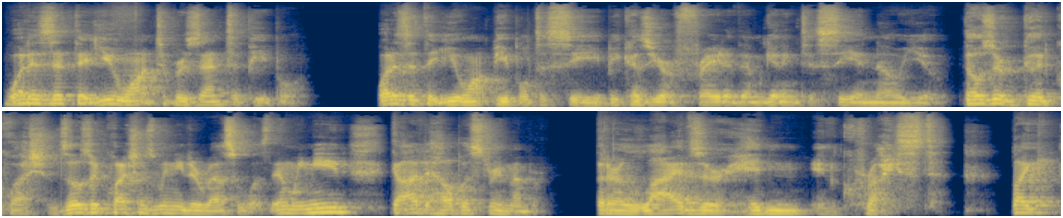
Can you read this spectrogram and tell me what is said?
What is it that you want to present to people? What is it that you want people to see because you're afraid of them getting to see and know you? Those are good questions. Those are questions we need to wrestle with. And we need God to help us to remember that our lives are hidden in Christ. Like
